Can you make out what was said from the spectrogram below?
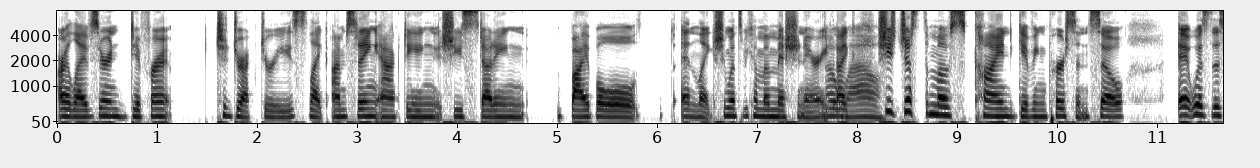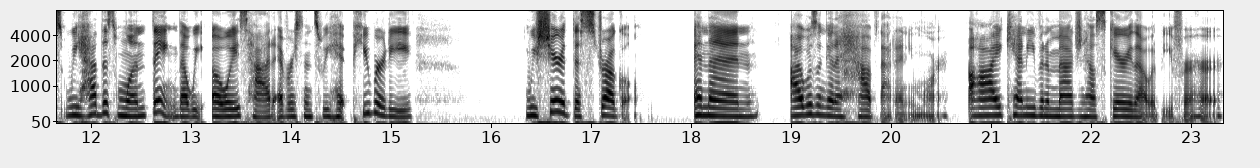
Our lives are in different trajectories. Like I'm studying acting, she's studying Bible and like she wants to become a missionary. Oh, like wow. she's just the most kind, giving person. So it was this we had this one thing that we always had ever since we hit puberty. We shared this struggle. And then I wasn't going to have that anymore. I can't even imagine how scary that would be for her.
